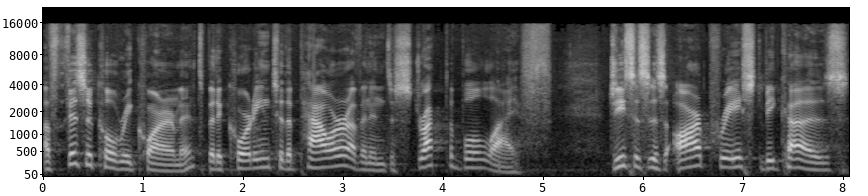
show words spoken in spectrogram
a physical requirement, but according to the power of an indestructible life. Jesus is our priest because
